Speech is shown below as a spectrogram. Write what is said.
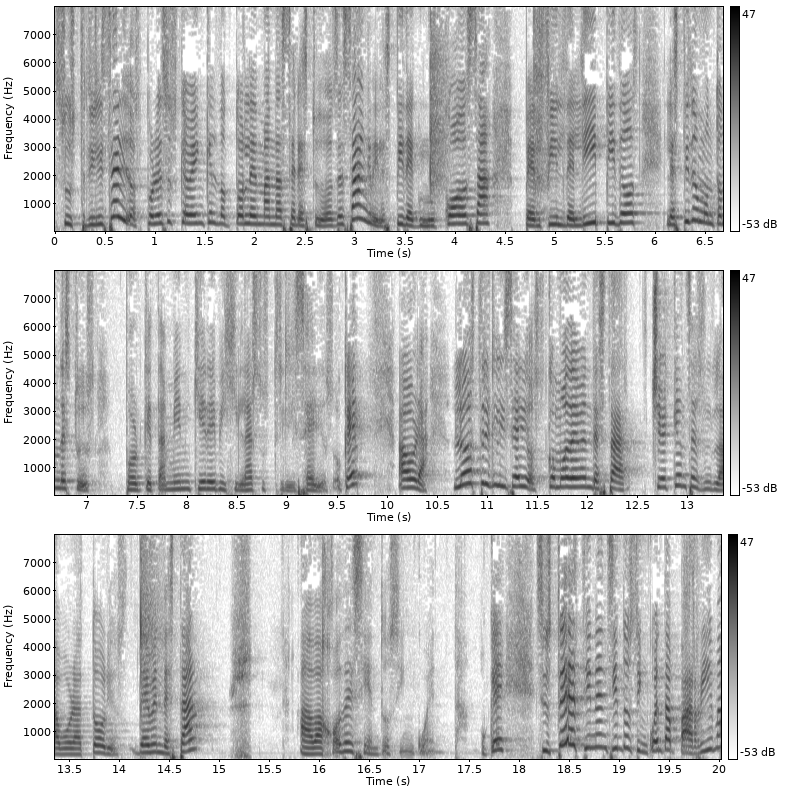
sus triglicéridos. Por eso es que ven que el doctor les manda a hacer estudios de sangre, les pide glucosa, perfil de lípidos, les pide un montón de estudios porque también quiere vigilar sus triglicéridos, ¿ok? Ahora, los triglicéridos, ¿cómo deben de estar? Chéquense sus laboratorios, deben de estar abajo de 150, ¿ok? Si ustedes tienen 150 para arriba,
